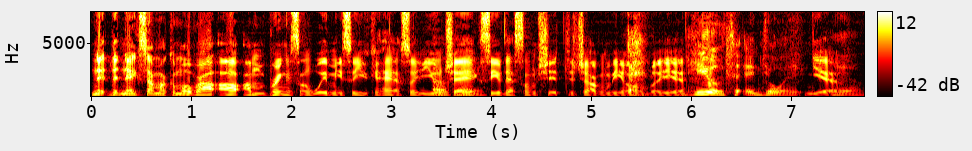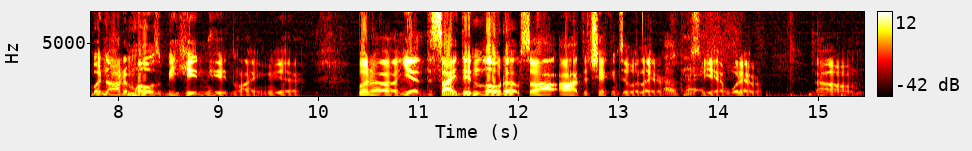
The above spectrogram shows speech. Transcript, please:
ne- the next time I come over, I'll, I'll, I'm bringing some with me so you can have so you and Okay. Chad see if that's some shit that y'all gonna be on. But yeah, he'll to enjoy it. yeah, but no, them hoes be hidden, hidden like yeah. But uh, yeah, the site didn't load up, so I'll, I'll have to check into it later. Okay. So, yeah, whatever. Um,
